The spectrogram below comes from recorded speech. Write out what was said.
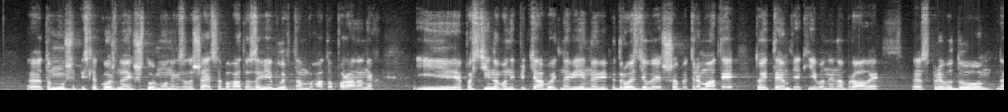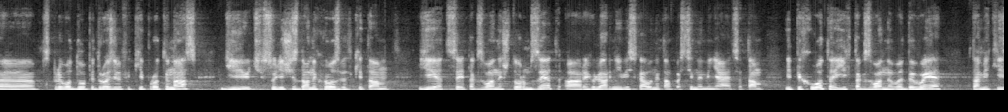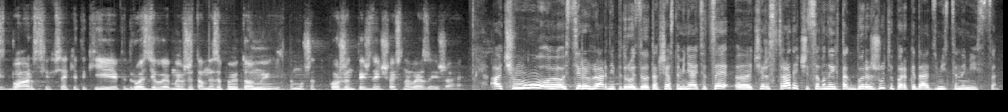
тому що після кожного їх штурму у них залишається багато загиблих, там багато поранених, і постійно вони підтягують нові нові підрозділи, щоб тримати той темп, який вони набрали. Е, З приводу е, з приводу підрозділів, які проти нас діють, судячи з даних розвідки, там є цей так званий шторм Z, а регулярні війська вони там постійно міняються. Там і піхота, і їх так зване ВДВ, там якісь барс, і всякі такі підрозділи. Ми вже там не запам'ятовуємо їх, тому що кожен тиждень щось нове заїжджає. А чому е, ось ці регулярні підрозділи так часто міняються? Це е, через втрати, чи це вони їх так бережуть і перекидають з місця на місце?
